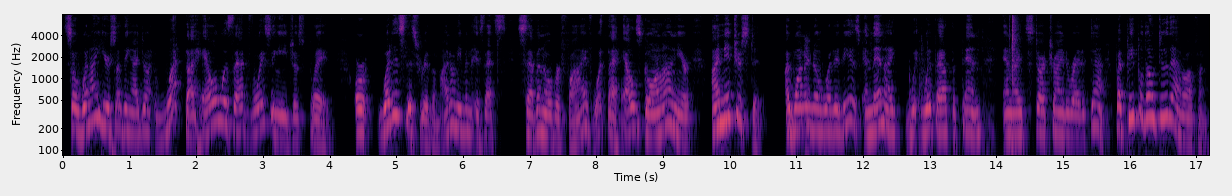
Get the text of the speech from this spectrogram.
so when I hear something I don't what the hell was that voicing he just played or what is this rhythm I don't even is that seven over five what the hell's going on here I'm interested I want to yeah. know what it is and then I whip out the pen and I start trying to write it down but people don't do that often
